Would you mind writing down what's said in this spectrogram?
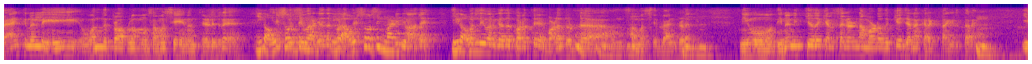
ಬ್ಯಾಂಕ್ನಲ್ಲಿ ಒಂದು ಪ್ರಾಬ್ಲಮ್ ಸಮಸ್ಯೆ ಏನಂತ ಹೇಳಿದ್ರೆ ಈಗ ಔಟ್ಸೋರ್ಸಿಂಗ್ ವರ್ಗದ. ಔಟ್ಸೋರ್ಸಿಂಗ್ ಮಾಡಿದೆ ಅದೇ ಈಗ ವರ್ಗದ ಕೊರತೆ ಬಹಳ ದೊಡ್ಡ ಒಂದು ಸಮಸ್ಯೆ ಬ್ಯಾಂಕ್ಗಳಲ್ಲಿ. ನೀವು ದಿನನಿತ್ಯದ ಕೆಲಸಗಳನ್ನ ಮಾಡೋದಕ್ಕೆ ಜನ ಕರೆಕ್ಟ್ ಆಗಿರ್ತಾರೆ. ಈ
